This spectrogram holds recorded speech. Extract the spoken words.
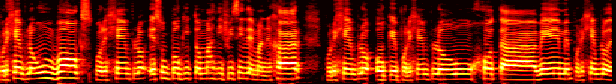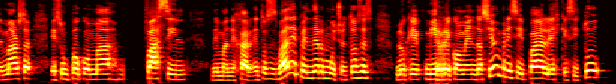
Por ejemplo, un box, por ejemplo, es un poquito más difícil de manejar, por ejemplo, o que, por ejemplo, un JBM, por ejemplo, de Marshall, es un poco más fácil de manejar. Entonces va a depender mucho. Entonces, lo que mi recomendación principal es que si tú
